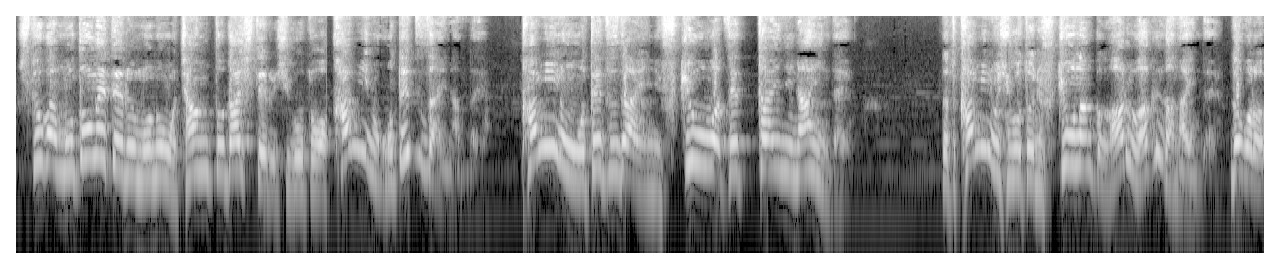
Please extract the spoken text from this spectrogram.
人が求めてるものをちゃんと出してる仕事は神のお手伝いなんだよ。神のお手伝いに不況は絶対にないんだよ。だって神の仕事に不況なんかがあるわけがないんだよ。だから、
